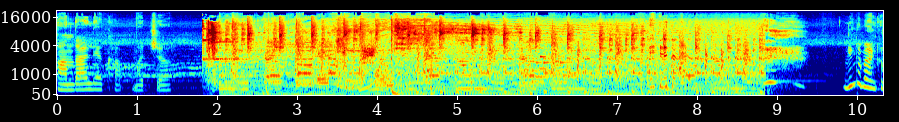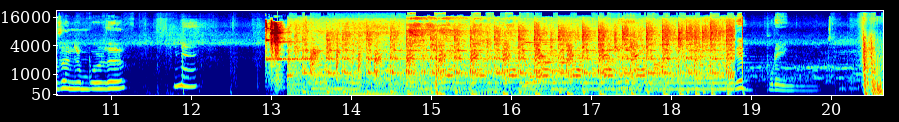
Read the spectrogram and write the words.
sandalye kapmaca. Yine ben kazanacağım burada. Yine. Ve bu rengin altında.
